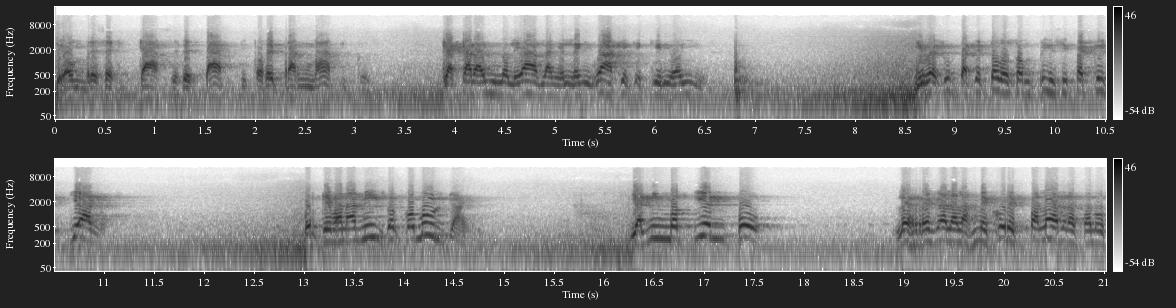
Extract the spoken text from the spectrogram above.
de hombres eficaces, de tácticos, de pragmáticos, que a cada uno le hablan el lenguaje que quiere oír. Y resulta que todos son príncipes cristianos, porque van a misa, comulgan, y al mismo tiempo les regala las mejores palabras a los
